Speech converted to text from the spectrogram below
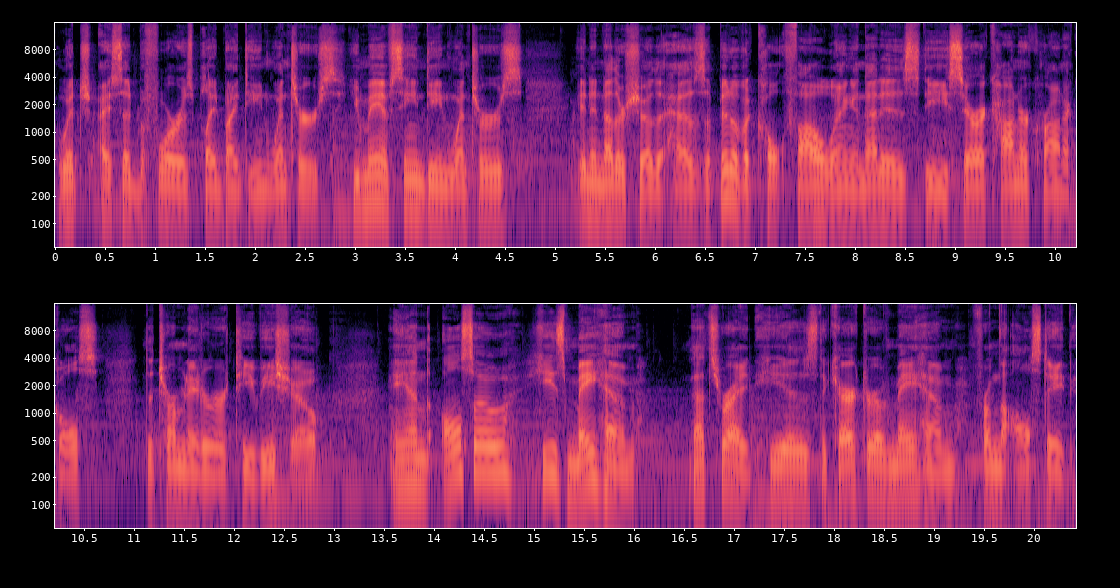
which I said before is played by Dean Winters. You may have seen Dean Winters in another show that has a bit of a cult following, and that is the Sarah Connor Chronicles, the Terminator TV show. And also, he's Mayhem. That's right, he is the character of Mayhem from the Allstate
